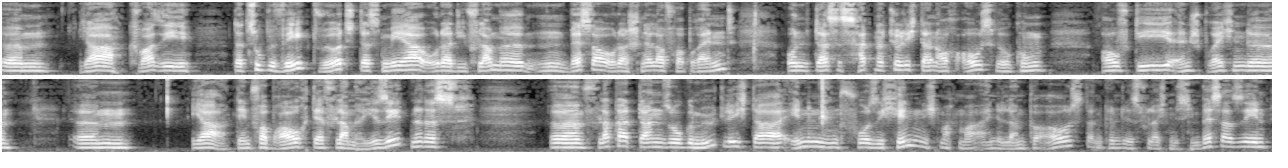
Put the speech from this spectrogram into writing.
ähm, ja quasi dazu bewegt wird, dass mehr oder die Flamme hm, besser oder schneller verbrennt. Und das ist, hat natürlich dann auch Auswirkungen auf die entsprechende, ähm, ja, den Verbrauch der Flamme. Ihr seht, ne, das äh, flackert dann so gemütlich da innen vor sich hin. Ich mache mal eine Lampe aus, dann könnt ihr es vielleicht ein bisschen besser sehen.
